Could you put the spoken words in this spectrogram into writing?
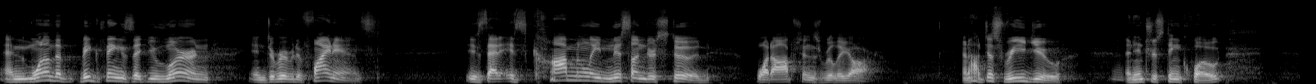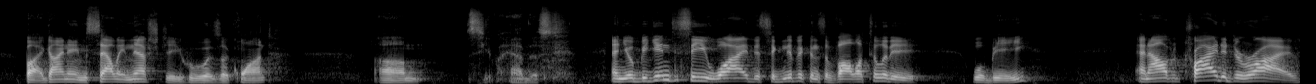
And one of the big things that you learn in derivative finance is that it's commonly misunderstood what options really are. And I'll just read you an interesting quote by a guy named Salih Neftci, who was a quant. Um, let's see if I have this. And you'll begin to see why the significance of volatility will be. And I'll try to derive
